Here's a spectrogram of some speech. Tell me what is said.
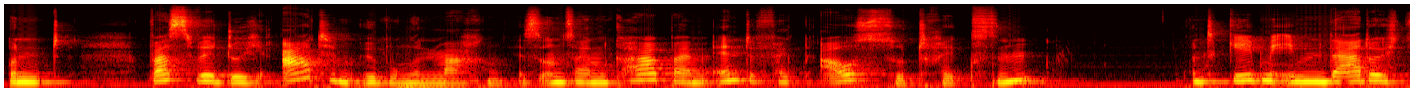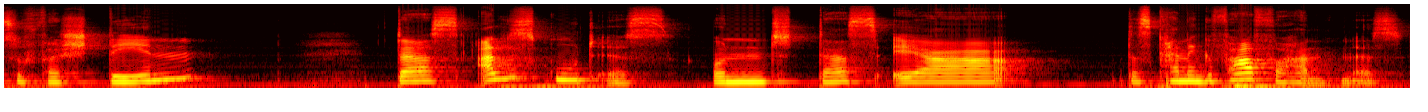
Und was wir durch Atemübungen machen, ist unseren Körper im Endeffekt auszutricksen und geben ihm dadurch zu verstehen, dass alles gut ist und dass er, dass keine Gefahr vorhanden ist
